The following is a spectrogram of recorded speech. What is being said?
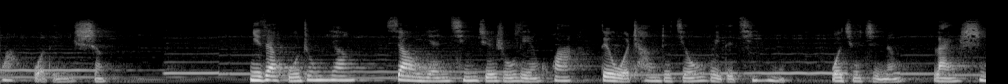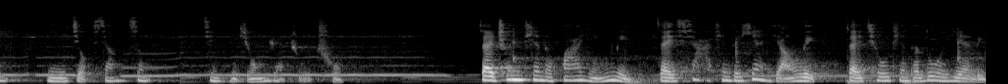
望我的一生。你在湖中央，笑颜清绝如莲花，对我唱着久违的亲昵，我却只能来世。以酒相赠，敬你永远如初。在春天的花影里，在夏天的艳阳里，在秋天的落叶里，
